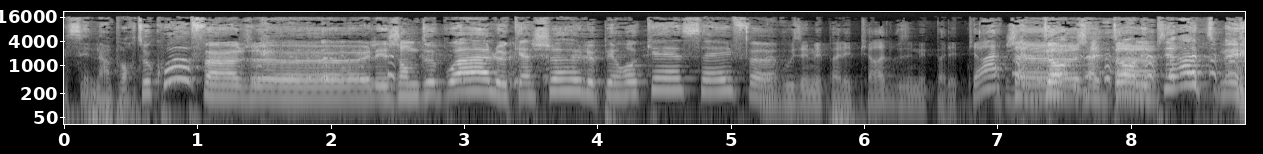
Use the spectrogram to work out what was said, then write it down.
c'est n'importe quoi. Enfin, je, les jambes de bois, le cache-œil, le perroquet, safe. Bah, vous aimez pas les pirates, vous aimez pas les pirates. J'adore, Euh, j'adore euh, les pirates, mais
